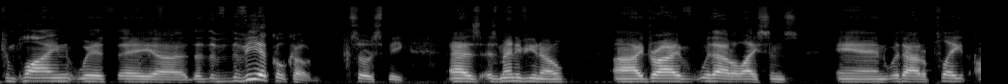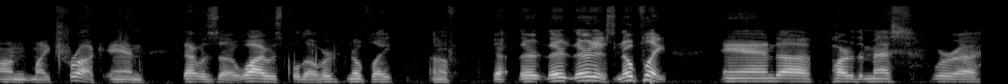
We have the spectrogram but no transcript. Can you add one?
complying with a uh, the, the, the vehicle code, so to speak. As as many of you know, uh, I drive without a license and without a plate on my truck, and that was uh, why I was pulled over. No plate. I don't know. Yeah, there, there, there it is. No plate. And uh, part of the mess we're uh,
